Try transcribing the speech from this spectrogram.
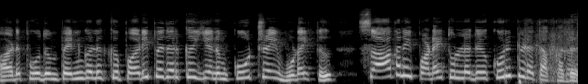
அடுப்பூதும் பெண்களுக்கு படிப்பதற்கு எனும் கூற்றை உடைத்து சாதனை படைத்துள்ளது குறிப்பிடத்தக்கது.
